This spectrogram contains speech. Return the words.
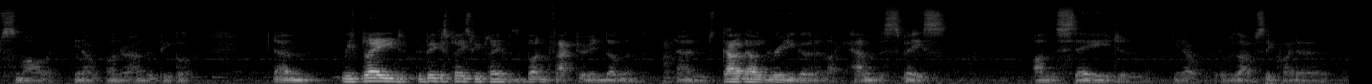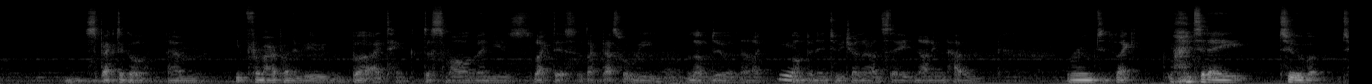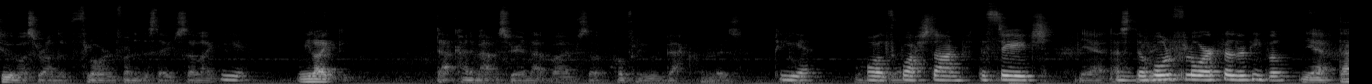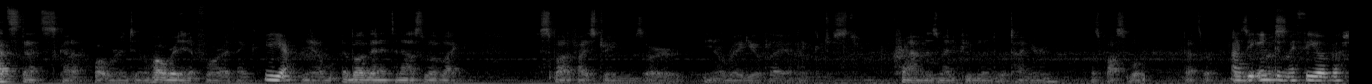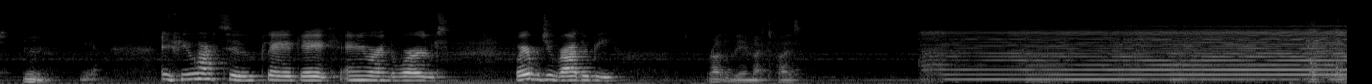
small, like you know, under hundred people. Um, we played the biggest place we played was the Button Factory in Dublin, and that that was really good. And like having the space on the stage, and you know, it was obviously quite a spectacle um, from our point of view. But I think the small venues like this, is like that's what we love doing, and like Yeah. bumping into each other on stage, not even having room to like today two of two of us were on the floor in front of the stage so like Yeah. we like that kind of atmosphere and that vibe so hopefully we'll be back when there's people Yeah. All squashed on the stage, yeah that's and the, the whole floor filled with people. yeah that's that's kind of what we're into and what we're in it for I think Yeah. you know above anything else above like Spotify streams or you know radio play I think just cramming as many people into a tiny room as possible that's what And the for us. intimacy of it. Mm. If you had to play a gig anywhere in the world, where would you rather be? rather be in Magpies Think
